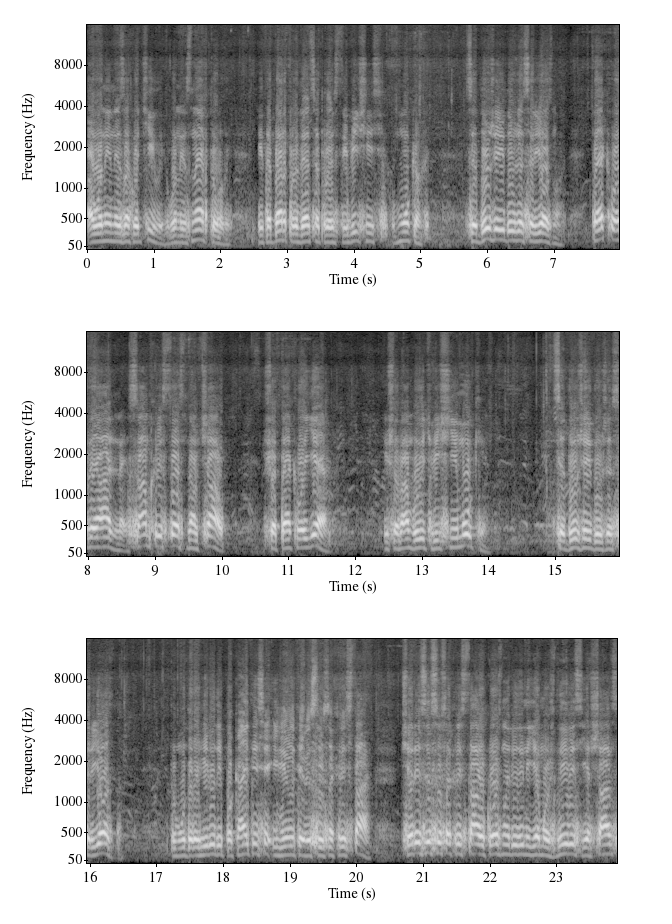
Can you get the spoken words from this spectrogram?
а вони не захотіли, вони знехтували. І тепер прийдеться провести вічність в муках. Це дуже і дуже серйозно. Пекло реальне. Сам Христос навчав, що пекло є, і що там будуть вічні муки. Це дуже і дуже серйозно. Тому, дорогі люди, покайтеся і віруйте в Ісуса Христа. Через Ісуса Христа у кожної людини є можливість, є шанс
